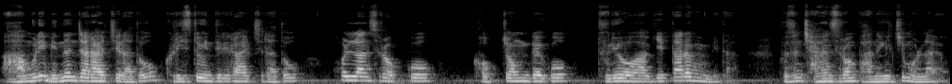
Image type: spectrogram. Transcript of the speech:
아무리 믿는 자라 할지라도 그리스도인들이라 할지라도 혼란스럽고 걱정되고 두려워하기 따름입니다. 그것은 자연스러운 반응일지 몰라요.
